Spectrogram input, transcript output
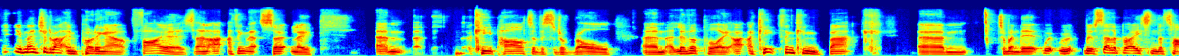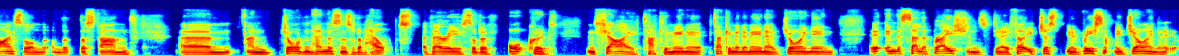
You mentioned about him putting out fires, and I, I think that's certainly um, a key part of his sort of role um, at Liverpool. I, I, keep thinking back um, to when they, we, we were celebrating the title on the, on the, the stand, um, and Jordan Henderson sort of helped a very sort of awkward and shy Taki Minamino join in in the celebrations. You know, he felt he just you know recently joined, and it,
